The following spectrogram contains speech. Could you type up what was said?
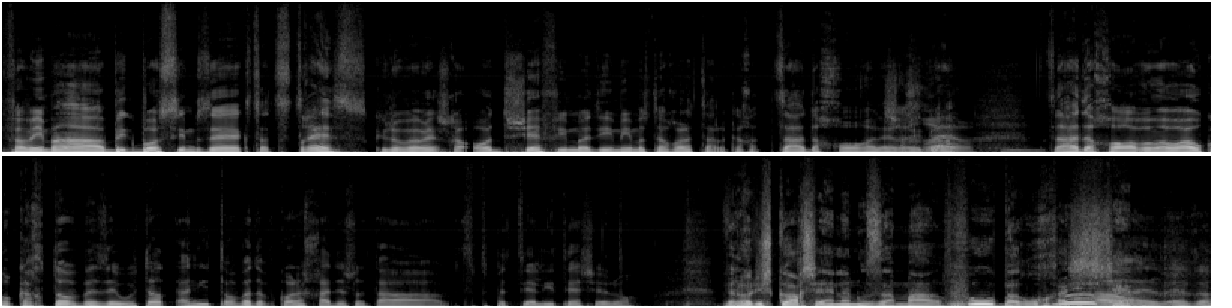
לפעמים הביג בוסים זה קצת סטרס, כאילו, אבל יש לך עוד שפים מדהימים, אז אתה יכול לצאת לקחת צעד אחורה לרגע. שחרר. צעד אחורה, ואומר, וואו, הוא כל כך טוב בזה, הוא יותר, אני טוב בדבר, כל אחד יש לו את הספציאליטה שלו. ולא לשכוח שאין לנו זמר. פו, ברוך אה, השם.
